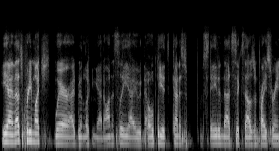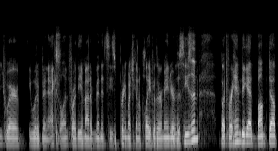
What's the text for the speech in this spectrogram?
Yeah, and that's pretty much where I'd been looking at. Honestly, I would hoped he had kind of stayed in that 6,000 price range where he would have been excellent for the amount of minutes he's pretty much going to play for the remainder of the season. But for him to get bumped up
